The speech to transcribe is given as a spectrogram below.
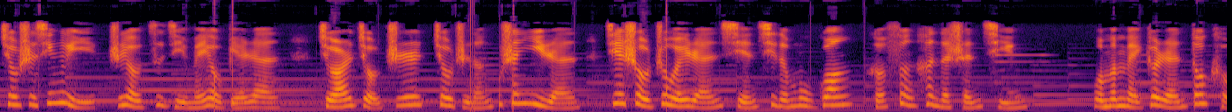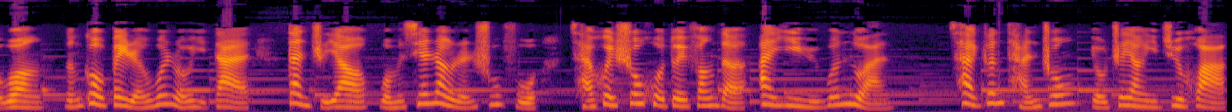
就是心里只有自己，没有别人。久而久之，就只能孤身一人，接受周围人嫌弃的目光和愤恨的神情。我们每个人都渴望能够被人温柔以待，但只要我们先让人舒服，才会收获对方的爱意与温暖。菜根谭中有这样一句话：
